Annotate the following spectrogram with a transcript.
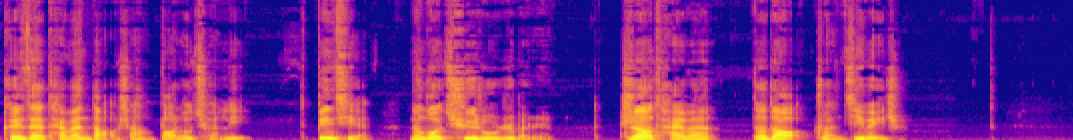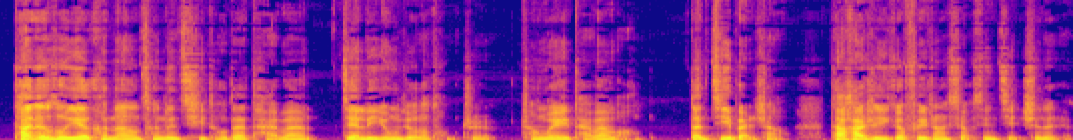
可以在台湾岛上保留权力，并且能够驱逐日本人，直到台湾得到转机为止。谭景松也可能曾经企图在台湾建立永久的统治，成为台湾王，但基本上他还是一个非常小心谨慎的人。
